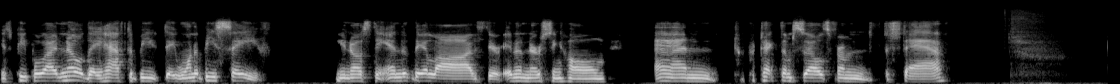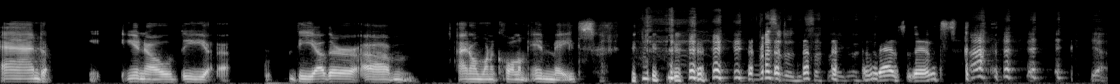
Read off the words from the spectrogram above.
It's people I know, they have to be, they want to be safe. You know, it's the end of their lives. They're in a nursing home and to protect themselves from the staff and you know the uh, the other um I don't want to call them inmates. Residents. Residents. yeah.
